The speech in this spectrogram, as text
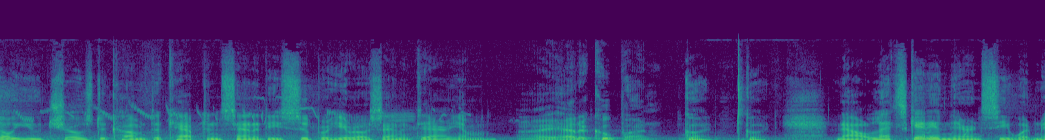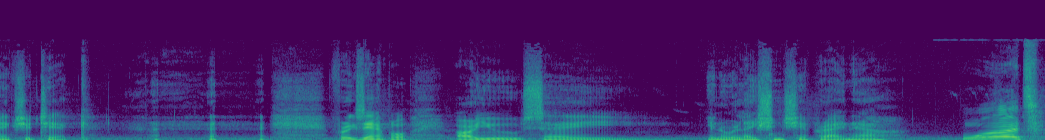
so you chose to come to Captain Sanity's Superhero Sanitarium. I had a coupon. Good, good. Now let's get in there and see what makes you tick. For example, are you, say, in a relationship right now? What?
